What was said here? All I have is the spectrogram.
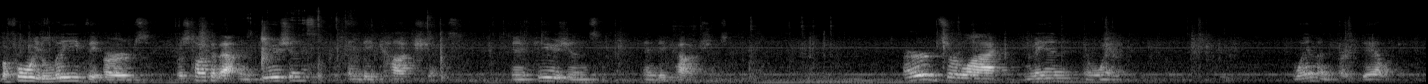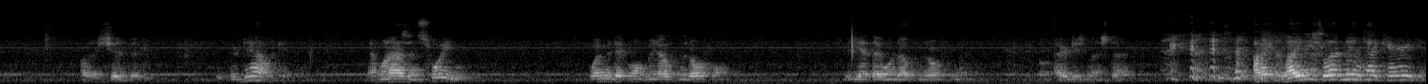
before we leave the herbs, let's talk about infusions and decoctions. Infusions and decoctions. Herbs are like men and women. Women are delicate, or they should be. They're delicate. Now, when I was in Sweden, women didn't want me to open the door for them. But yet they wanted to open the door for me. They're just messed up. I mean, ladies, let men take care of you,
